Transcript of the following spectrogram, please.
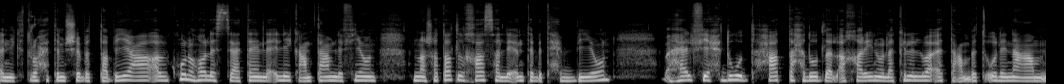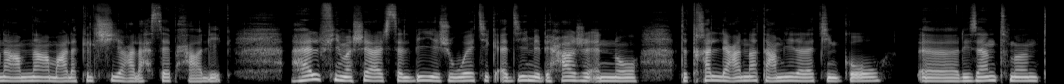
إنك تروحي تمشي بالطبيعة أو يكونوا هول الساعتين لإلك عم تعملي فيهم النشاطات الخاصة اللي أنت بتحبيهم؟ هل في حدود حاطة حدود للآخرين ولا كل الوقت عم بتقولي نعم نعم نعم على كل شيء على حساب حالك؟ هل في مشاعر سلبية جواتك قديمة بحاجة إنه تتخلي عنها تعملي لها letting go ريزنتمنت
